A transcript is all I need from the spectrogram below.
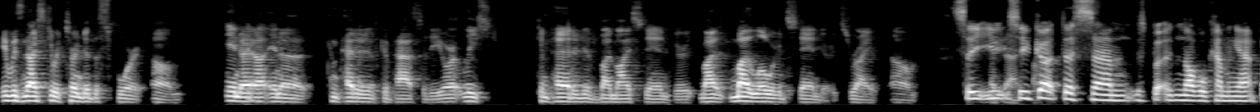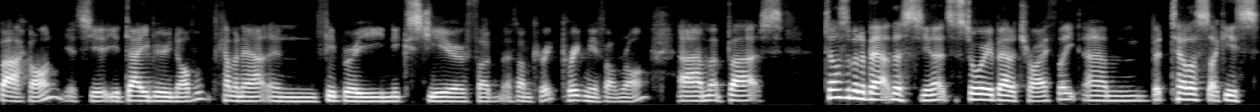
it was nice to return to the sport. Um, in a in a competitive capacity, or at least competitive by my standard, my my lowered standards, right? Um, so you like so you've got this um this novel coming out, Bark On. It's your, your debut novel coming out in February next year, if I if I'm correct. Correct me if I'm wrong. Um, but tell us a bit about this. You know, it's a story about a triathlete. Um, but tell us, I guess,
